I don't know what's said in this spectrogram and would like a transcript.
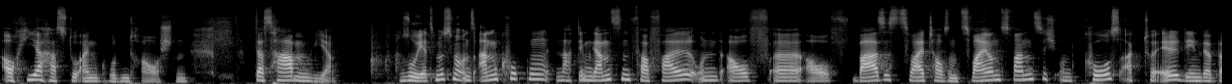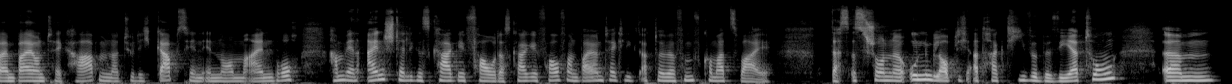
auch hier hast du ein Grundrauschen. Das haben wir. So, jetzt müssen wir uns angucken, nach dem ganzen Verfall und auf, äh, auf Basis 2022 und Kurs aktuell, den wir beim BioNTech haben, natürlich gab es hier einen enormen Einbruch, haben wir ein einstelliges KGV. Das KGV von BioNTech liegt aktuell bei 5,2. Das ist schon eine unglaublich attraktive Bewertung. Ähm,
